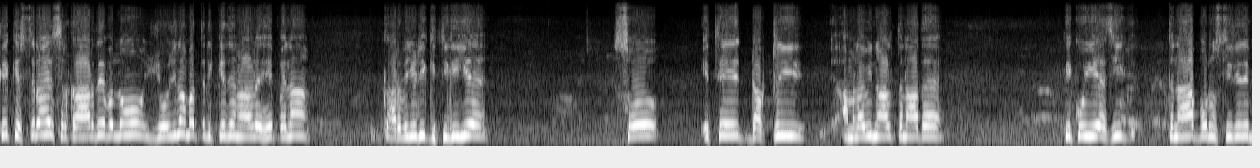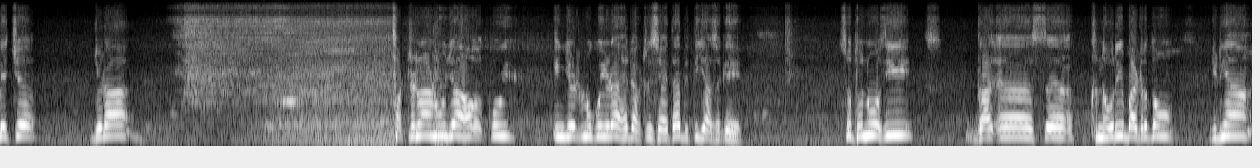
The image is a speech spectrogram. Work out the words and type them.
ਕਿ ਕਿਸ ਤਰ੍ਹਾਂ ਇਹ ਸਰਕਾਰ ਦੇ ਵੱਲੋਂ ਯੋਜਨਾਬੱਧ ਤਰੀਕੇ ਦੇ ਨਾਲ ਇਹ ਪਹਿਲਾਂ ਕਾਰਵਾਈ ਜਿਹੜੀ ਕੀਤੀ ਗਈ ਹੈ। ਸੋ ਇੱਥੇ ਡਾਕਟਰੀ ਅਮਲਾ ਵੀ ਨਾਲ ਤੈਨਾਤ ਹੈ ਕਿ ਕੋਈ ਐਸੀ ਤਣਾਅਪੂਰਨ ਸਥਿਤੀ ਦੇ ਵਿੱਚ ਜਿਹੜਾ ਫੱਟੜਾਂ ਨੂੰ ਜਾਂ ਹੋ- ਕੋਈ ਇੰਜਰਡ ਨੂੰ ਕੋਈ ਜਿਹੜਾ ਹੈ ਡਾਕਟਰੀ ਸਹਾਇਤਾ ਦਿੱਤੀ ਜਾ ਸਕੇ। ਸੋ ਤੁਹਾਨੂੰ ਅਸੀਂ ਖਨੌਰੀ ਬਾਰਡਰ ਤੋਂ ਜਿਹੜੀਆਂ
